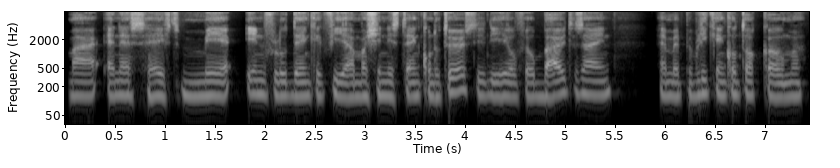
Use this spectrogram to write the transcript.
Maar NS heeft meer invloed, denk ik, via machinisten en conducteurs, die, die heel veel buiten zijn en met publiek in contact komen,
